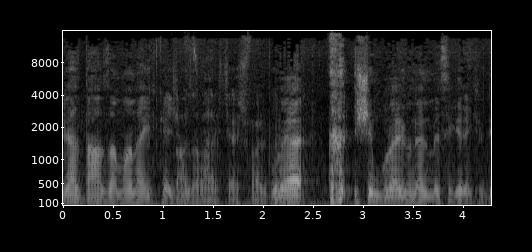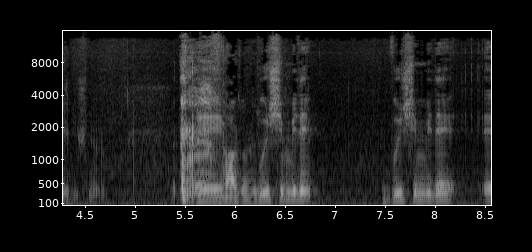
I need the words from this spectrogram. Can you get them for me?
biraz daha zamana Daha ihtiyacımız zaman var. ihtiyaç var. Buraya işin buraya yönelmesi gerekir diye düşünüyorum. Ee, Pardon, bu işin bir de bu işin bir de e,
